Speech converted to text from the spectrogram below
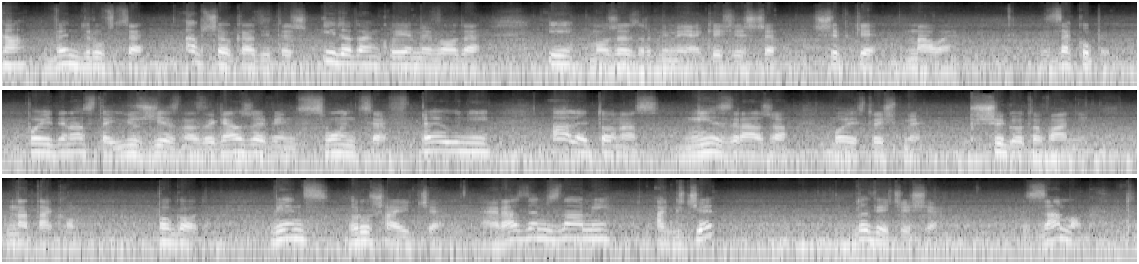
na wędrówce, a przy okazji też i dotankujemy wodę i może zrobimy jakieś jeszcze szybkie, małe zakupy. Po 11 już jest na zegarze, więc słońce w pełni, ale to nas nie zraża, bo jesteśmy przygotowani na taką pogodę. Więc ruszajcie razem z nami, a gdzie? Dowiecie się za moment.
